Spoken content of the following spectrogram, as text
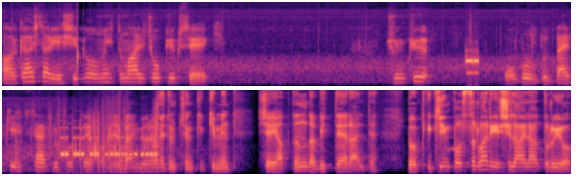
Arkadaşlar yeşilli olma ihtimali çok yüksek. Çünkü o buldu. Belki self report da yapabilir. Ben göremedim çünkü kimin şey yaptığını da bitti herhalde. Yok iki imposter var yeşil hala duruyor.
